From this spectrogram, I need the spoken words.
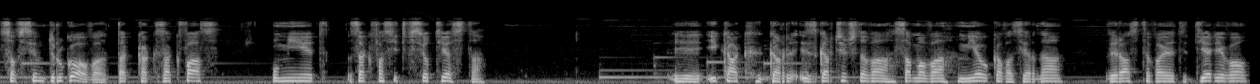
совсем другого, так как заквас умеет заквасить все тесто. И, и как гор, из горчичного самого мелкого зерна вырастывает дерево,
